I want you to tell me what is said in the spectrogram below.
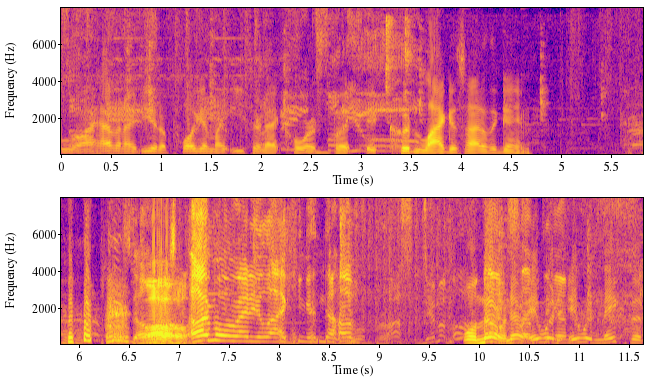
Ooh, I have an idea to plug in my Ethernet cord, but it could lag us out of the game. So, Oh. I'm already lagging enough. well, no, no, it would it would make the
